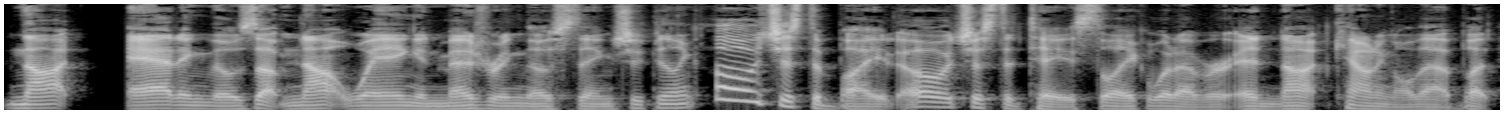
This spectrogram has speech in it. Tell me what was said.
not adding those up, not weighing and measuring those things, just being like, oh, it's just a bite. Oh, it's just a taste, like whatever, and not counting all that. But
